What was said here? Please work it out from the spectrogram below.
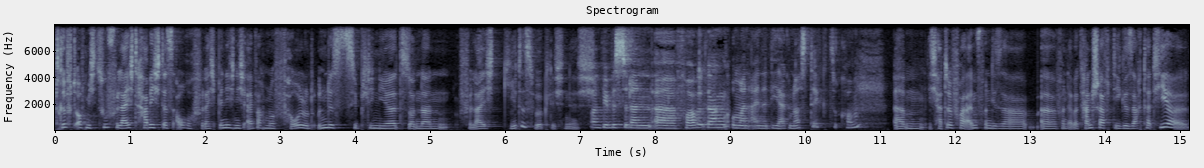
trifft auf mich zu. Vielleicht habe ich das auch. Vielleicht bin ich nicht einfach nur faul und undiszipliniert, sondern vielleicht geht es wirklich nicht. Und wie bist du dann äh, vorgegangen, um an eine Diagnostik zu kommen? Ähm, ich hatte vor allem von dieser äh, von der Bekanntschaft, die gesagt hat, hier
